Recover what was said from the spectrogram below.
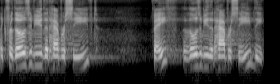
Like for those of you that have received, faith, for those of you that have received the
